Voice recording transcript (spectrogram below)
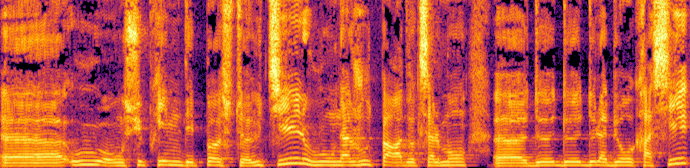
où on supprime des postes utiles, où on ajoute paradoxalement de, de, la bureaucratie.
